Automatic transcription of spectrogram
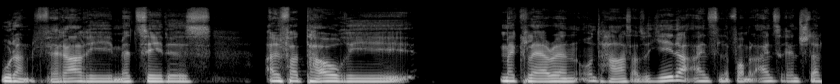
wo dann Ferrari, Mercedes, Alpha Tauri, McLaren und Haas, also jeder einzelne Formel 1 Rennstall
